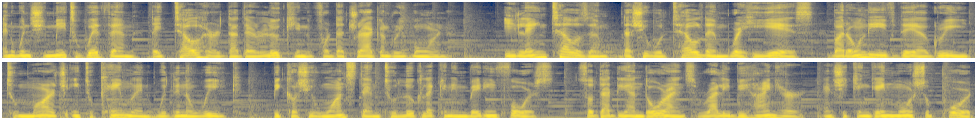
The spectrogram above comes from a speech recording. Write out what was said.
And when she meets with them, they tell her that they're looking for the Dragon Reborn. Elayne tells them that she will tell them where he is, but only if they agree to march into Caemlyn within a week, because she wants them to look like an invading force so that the Andorans rally behind her and she can gain more support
